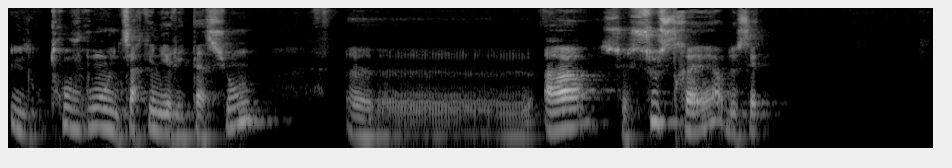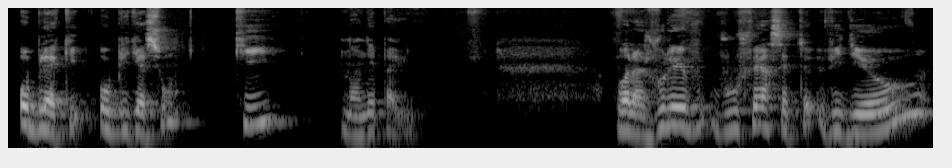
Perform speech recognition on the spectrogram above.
ils trouveront une certaine irritation euh, à se soustraire de cette obligation qui n'en est pas une. Voilà, je voulais vous faire cette vidéo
